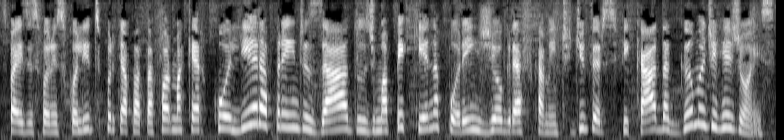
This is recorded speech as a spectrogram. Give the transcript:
Os países foram escolhidos porque a plataforma quer colher aprendizados de uma pequena, porém geograficamente diversificada gama de regiões,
